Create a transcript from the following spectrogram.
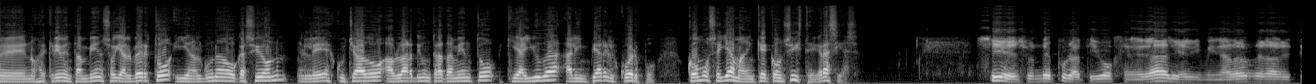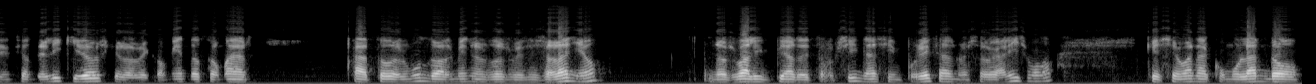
eh, nos escriben también, soy Alberto y en alguna ocasión le he escuchado hablar de un tratamiento que ayuda a limpiar el cuerpo. ¿Cómo se llama? ¿En qué consiste? Gracias. Sí, es un depurativo general y eliminador de la retención de líquidos que lo recomiendo tomar a todo el mundo al menos dos veces al año. Nos va a limpiar de toxinas, impurezas nuestro organismo que se van acumulando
